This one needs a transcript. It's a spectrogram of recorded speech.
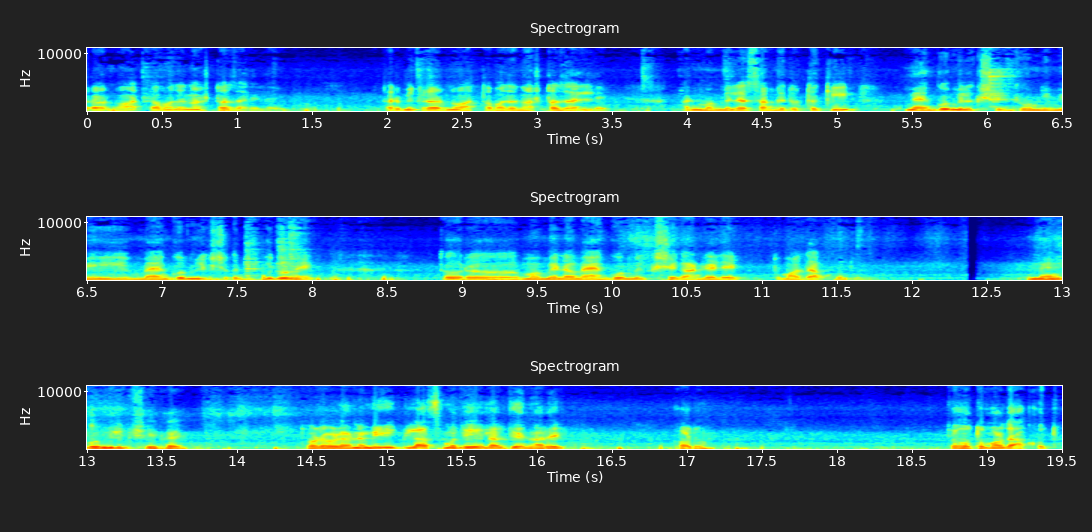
मित्रांनो आता माझा नाश्ता झालेला आहे. तर मित्रांनो आत्ता माझा नाश्ता झालेला आहे. आणि मम्मीला सांगित होतं की मँगो मिल्कशेक घेऊन ये. मी मँगो मिल्कशेक कधी पिलो नाही. तर मम्मीनं मँगो मिल्कशेक आणलेलं आहे. तुम्हाला दाखवतो. मँगो मिल्कशेक आहे. थोड्या वेळानं मी ग्लासमध्ये याला घेणार आहे. काढून. तेव्हा तुम्हाला दाखवतो.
